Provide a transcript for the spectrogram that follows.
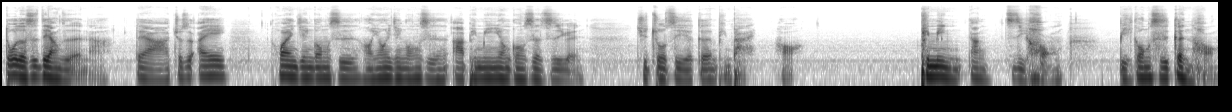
多的是这样子人啊。对啊，就是哎，换一间公司哦，用一间公司啊，拼命用公司的资源去做自己的个人品牌，好、哦，拼命让自己红，比公司更红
